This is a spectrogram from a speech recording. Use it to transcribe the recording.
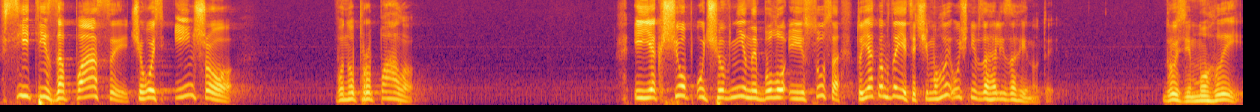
Всі ті запаси чогось іншого, воно пропало. І якщо б у човні не було Ісуса, то як вам здається, чи могли учні взагалі загинути? Друзі, могли.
